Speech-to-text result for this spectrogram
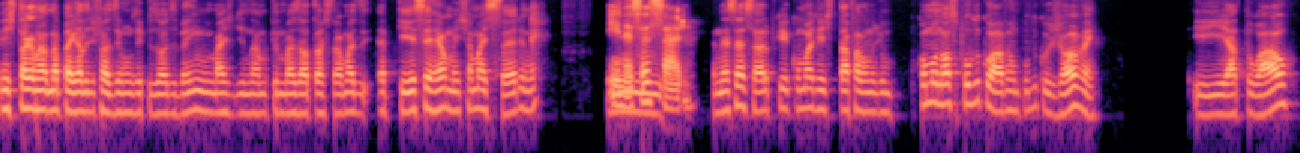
A gente tá na, na pegada de fazer uns episódios bem mais dinâmicos, mais alto astral, mas é porque esse realmente é mais sério, né? E necessário. É necessário, porque como a gente tá falando de um. Como o nosso público-alvo é um público jovem e atual,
